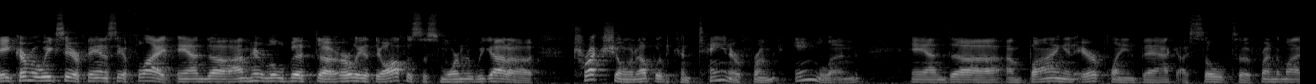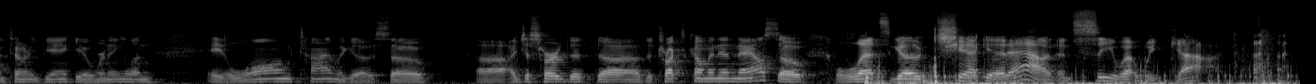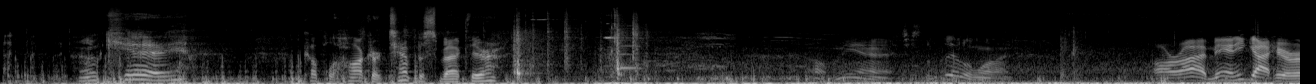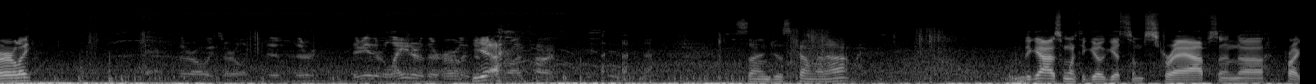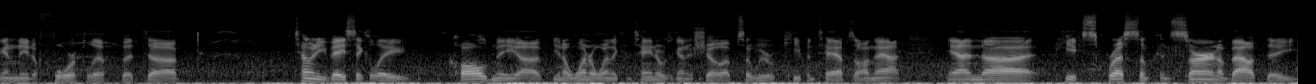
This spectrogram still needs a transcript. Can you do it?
Hey, Kermit Weeks here, Fantasy of Flight, and uh, I'm here a little bit uh, early at the office this morning. We got a truck showing up with a container from England, and uh, I'm buying an airplane back. I sold to a friend of mine, Tony Bianchi, over in England a long time ago. So uh, I just heard that uh, the truck's coming in now, so let's go check it out and see what we got. okay couple of Hawker Tempests back there. Oh man, just a little one. All right, man, he got here early. They're always early. They're, they're, they're either late or they're early. They're yeah. on time. Sun just coming up. The guys went to go get some straps and uh, probably gonna need a forklift, but uh, Tony basically called me, uh, you know, wondering when the container was going to show up, so we were keeping tabs on that. And uh, he expressed some concern about the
